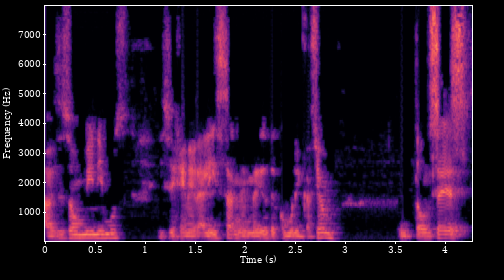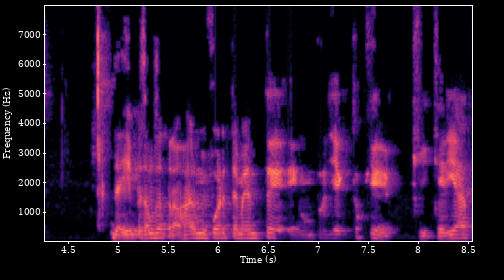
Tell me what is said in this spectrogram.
a veces son mínimos y se generalizan en medios de comunicación. Entonces, de ahí empezamos a trabajar muy fuertemente en un proyecto que, que quería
